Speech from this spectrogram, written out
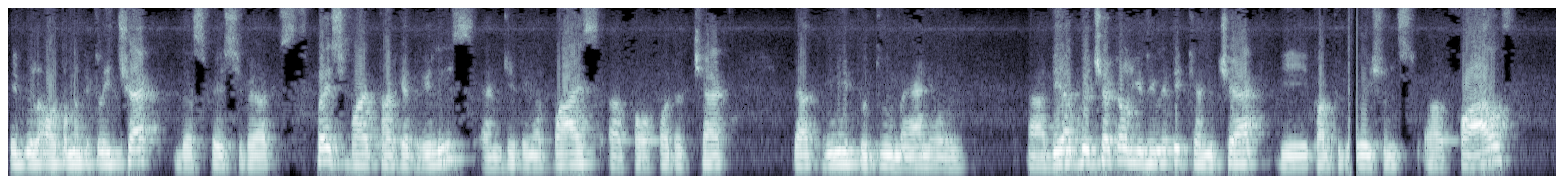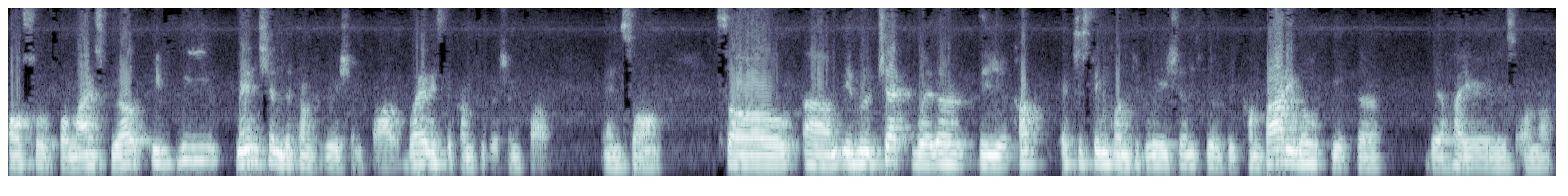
It will automatically check the specified, specified target release and giving advice uh, for further check that we need to do manually. Uh, the upgrade checker utility can check the configurations uh, files also for MySQL. If we mention the configuration file, where is the configuration file? and so on. So um, it will check whether the existing configurations will be compatible with the, the higher release or not.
